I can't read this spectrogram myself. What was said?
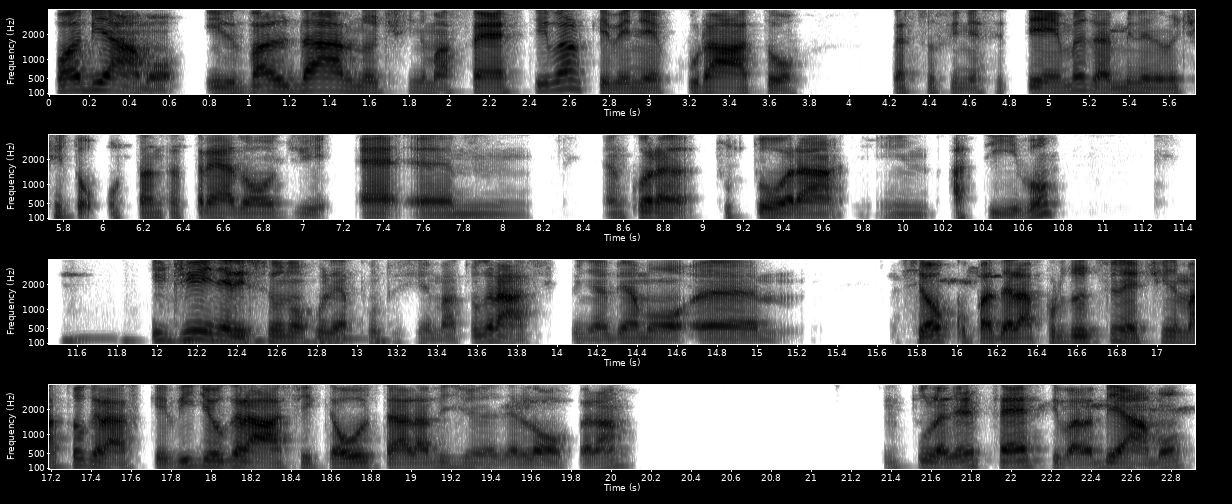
Poi abbiamo il Valdarno Cinema Festival che viene curato verso fine settembre, dal 1983 ad oggi è, ehm, ancora tuttora in attivo. I generi sono quelli appunto cinematografici, quindi abbiamo ehm, si occupa della produzione cinematografica e videografica oltre alla visione dell'opera. Struttura del festival abbiamo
